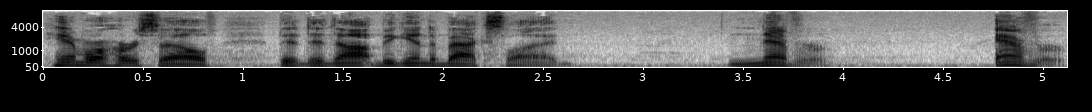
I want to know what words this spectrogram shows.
him or herself that did not begin to backslide. Never. Ever.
